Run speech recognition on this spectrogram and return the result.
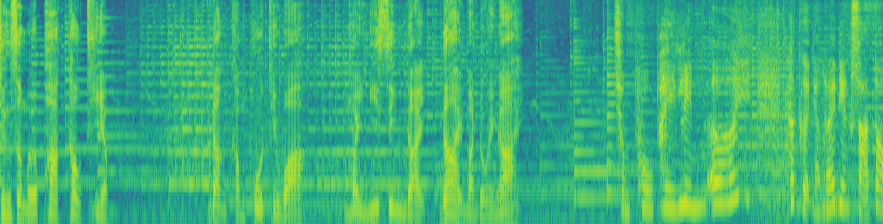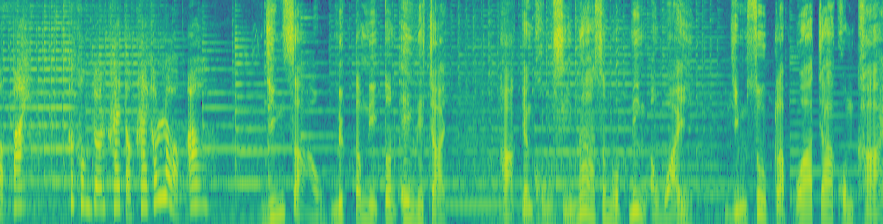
จึงเสมอภาคเท่าเทียม ดังคำพูดที่ว่า ไม่มีสิ่งใดได้มาโดยง่าย ชมพูไพลินเอ้ย ถ้าเกิดยังไร้เดียงสาต่อไป ก็คงโดนใครต่อใครเขาหลอกเอา หญิงสาวนึกตำหนิตนเองในใจ หากยังคงสีหน้าสงบนิ่งเอาไว้ ยิ้มสู้กลับวาจาคมคาย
